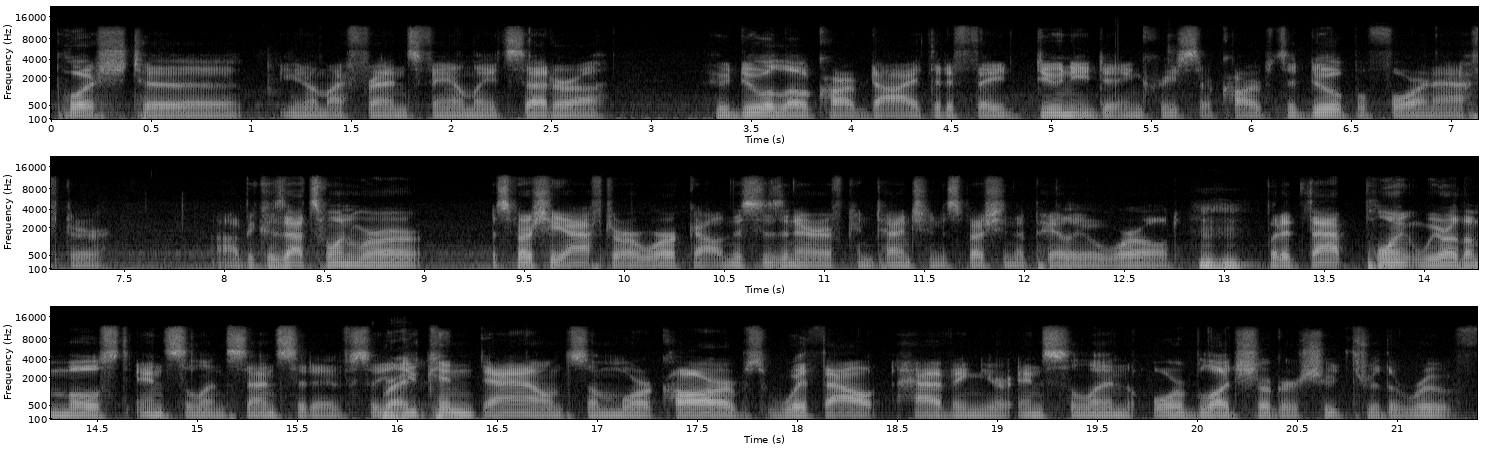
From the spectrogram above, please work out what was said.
push to you know my friends, family, etc., who do a low carb diet that if they do need to increase their carbs, to do it before and after, uh, because that's when we're especially after our workout. And this is an area of contention, especially in the paleo world. Mm-hmm. But at that point, we are the most insulin sensitive. So right. you can down some more carbs without having your insulin or blood sugar shoot through the roof.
